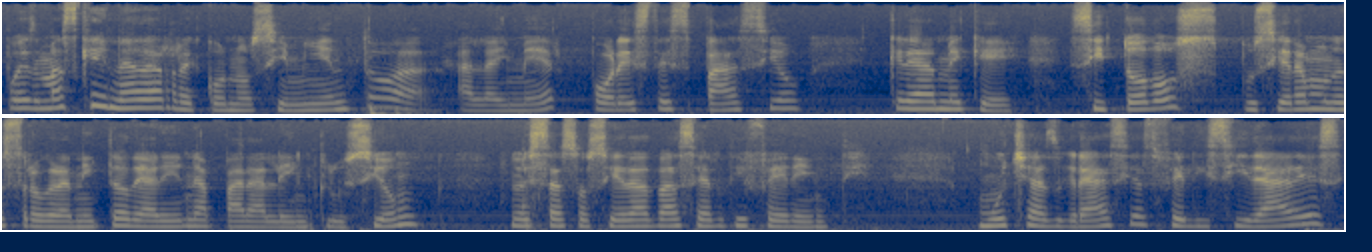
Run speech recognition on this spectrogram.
Pues más que nada reconocimiento a, la IMER por este espacio. Créanme que si todos pusiéramos nuestro granito de arena para la inclusión, nuestra sociedad va a ser diferente. Muchas gracias, felicidades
